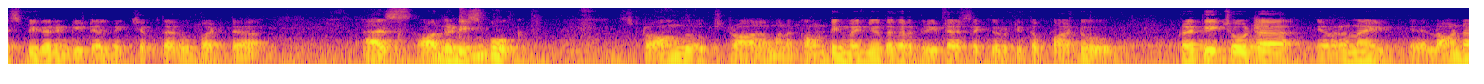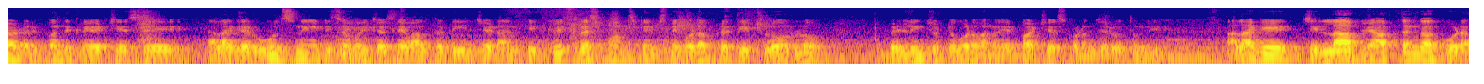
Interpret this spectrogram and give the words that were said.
SP గారు ఇన్ డీటెయిల్ మీకు చెప్తారు but as already spoke strong స్ట్రా మన కౌంటింగ్ వెన్యూ దగ్గర త్రీ టైర్ సెక్యూరిటీతో పాటు ప్రతి చోట ఎవరైనా లా అండ్ ఆర్డర్ ఇబ్బంది క్రియేట్ చేసి అలాగే రూల్స్ని డిసబోయ్ చేసే వాళ్ళతో డీల్ చేయడానికి క్విక్ రెస్పాన్స్ టీమ్స్ని కూడా ప్రతి ఫ్లోర్లో బిల్డింగ్ చుట్టూ కూడా మనం ఏర్పాటు చేసుకోవడం జరుగుతుంది. అలాగే జిల్లా వ్యాప్తంగా కూడా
